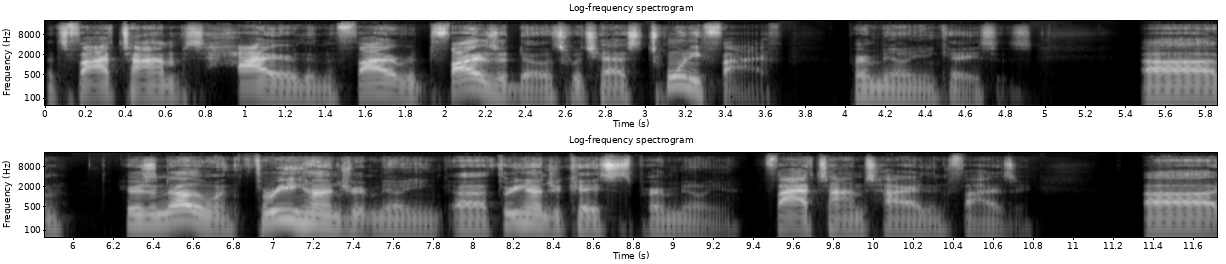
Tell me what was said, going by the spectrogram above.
That's five times higher than the Pfizer dose, which has 25 per million cases. Um, here's another one: 300 million, uh, 300 cases per million, five times higher than Pfizer. Uh,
